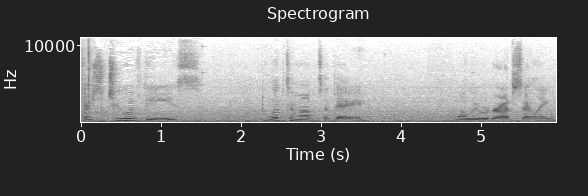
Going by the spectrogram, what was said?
There's two of these. Looked them up today while we were garage selling.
